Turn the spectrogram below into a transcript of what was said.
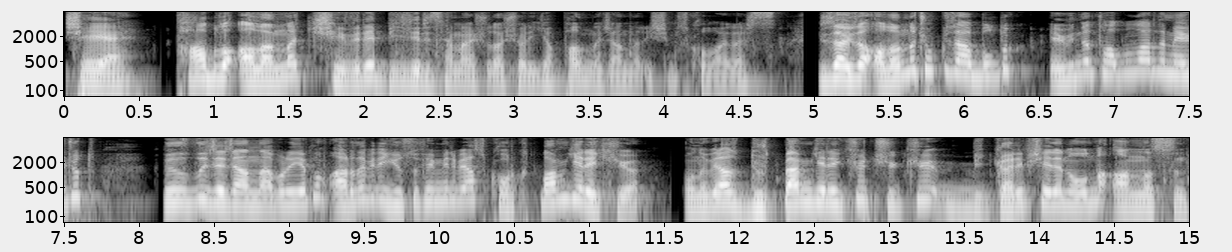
şeye tablo alanına çevirebiliriz. Hemen şuradan şöyle yapalım da canlar işimiz kolaylaşsın. Güzel güzel alanı da çok güzel bulduk. Evinde tablolar da mevcut. Hızlıca canlar burayı yapım. Arada bir de Yusuf Emir'i biraz korkutmam gerekiyor. Onu biraz dürtmem gerekiyor çünkü bir garip şeylerin olduğunu anlasın.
